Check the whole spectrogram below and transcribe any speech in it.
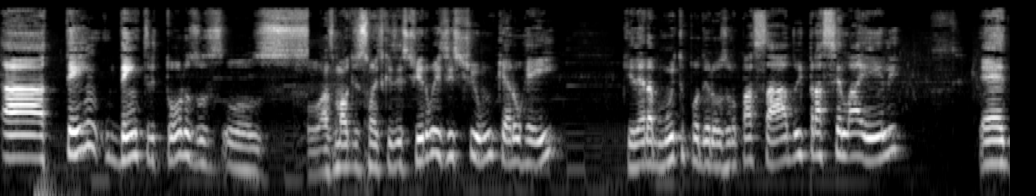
ah, tem dentre todos os, os as maldições que existiram, existe um que era o rei, que ele era muito poderoso no passado e para selar ele é,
